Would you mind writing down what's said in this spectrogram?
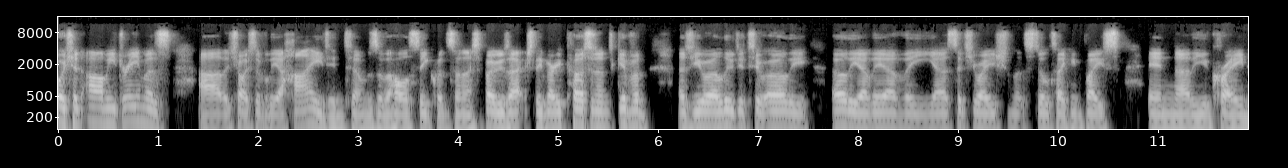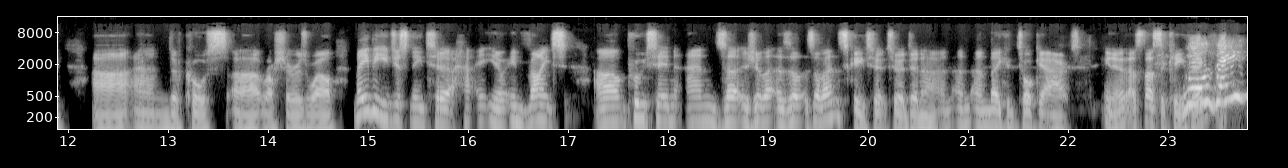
Bush and Army Dreamers, uh, the choice of Lia Hide in terms of the whole sequence, and I suppose actually very pertinent given, as you alluded to early earlier, Lia, the uh, situation that's still taking place in uh, the Ukraine uh, and, of course, uh, Russia as well. Maybe you just need to, you know, invite uh, Putin and Zelensky to, to a dinner, and, and, and they can talk it out. You know, that's that's the key. Will thing. they?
